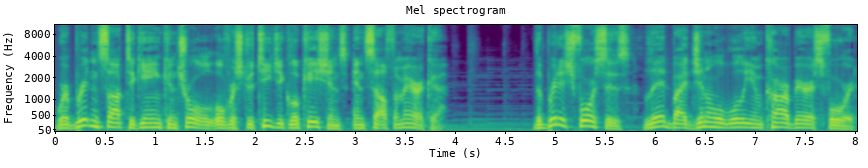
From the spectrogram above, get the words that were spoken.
where Britain sought to gain control over strategic locations in South America. The British forces, led by General William Carr Beresford,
